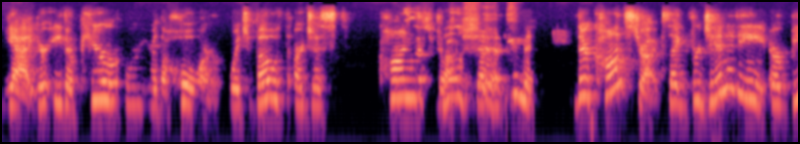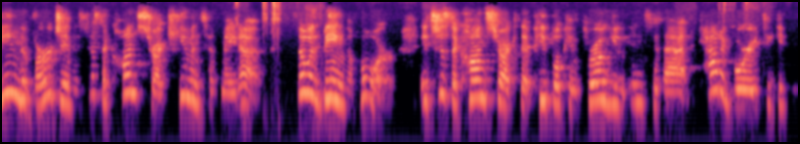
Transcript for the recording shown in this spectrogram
yeah, you're either pure or you're the whore, which both are just constructs of human. They're constructs. Like virginity or being the virgin is just a construct humans have made up. So is being the whore. It's just a construct that people can throw you into that category to give you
